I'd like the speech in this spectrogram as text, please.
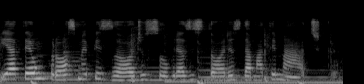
e até um próximo episódio sobre as histórias da matemática.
